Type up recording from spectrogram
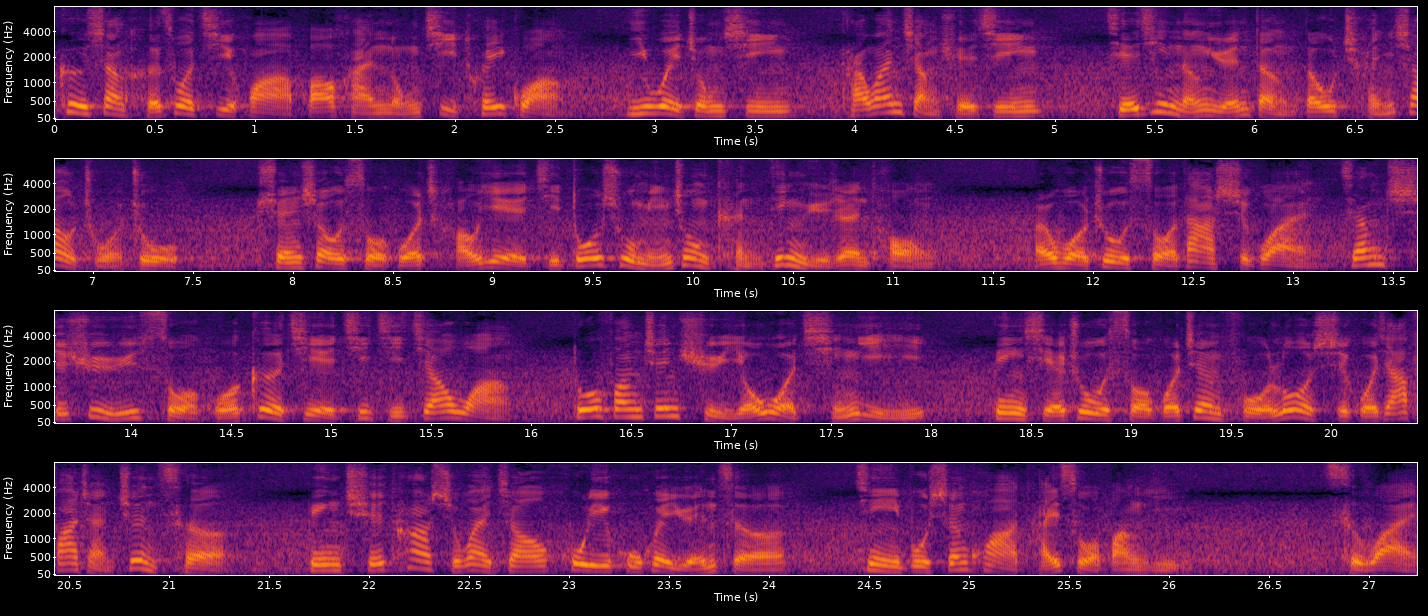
各项合作计划包含农技推广、医卫中心。台湾奖学金、洁净能源等都成效卓著，深受所国朝野及多数民众肯定与认同。而我驻所大使馆将持续与所国各界积极交往，多方争取有我情谊，并协助所国政府落实国家发展政策，秉持踏实外交、互利互惠原则，进一步深化台所邦谊。此外，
